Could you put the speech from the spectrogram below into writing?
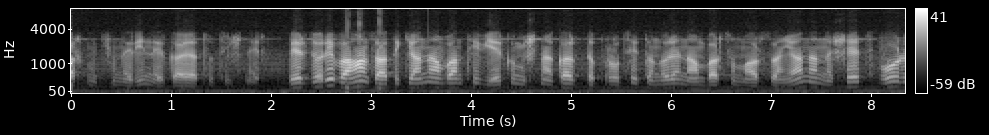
արմությունների ներկայացուցիչներ։ Բերձորի Վահան Զատիկյանը անվան թիվ 2 միջնակարգ դպրոցի տնօրեն Ամբարձում Արզանյանը նշեց, որ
